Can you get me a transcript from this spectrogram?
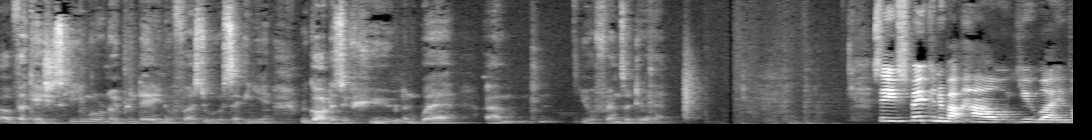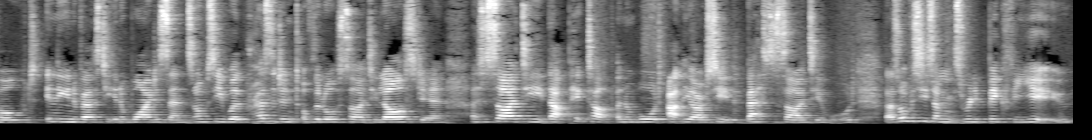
a vacation scheme or an open day in your first or second year, regardless of who and where um, your friends are doing it. So you've spoken about how you were involved in the university in a wider sense, and obviously you were the president of the Law Society last year, a society that picked up an award at the RSU, the Best Society Award. That's obviously something that's really big for you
